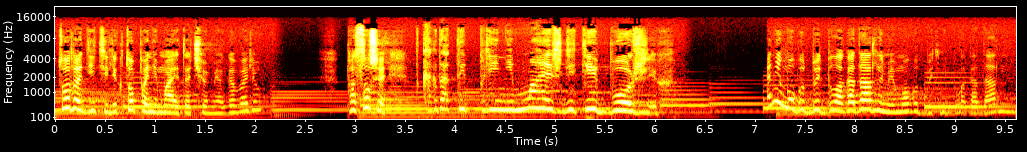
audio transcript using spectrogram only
Кто родители, кто понимает, о чем я говорю? Послушай, когда ты принимаешь детей Божьих, они могут быть благодарными, могут быть неблагодарными.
